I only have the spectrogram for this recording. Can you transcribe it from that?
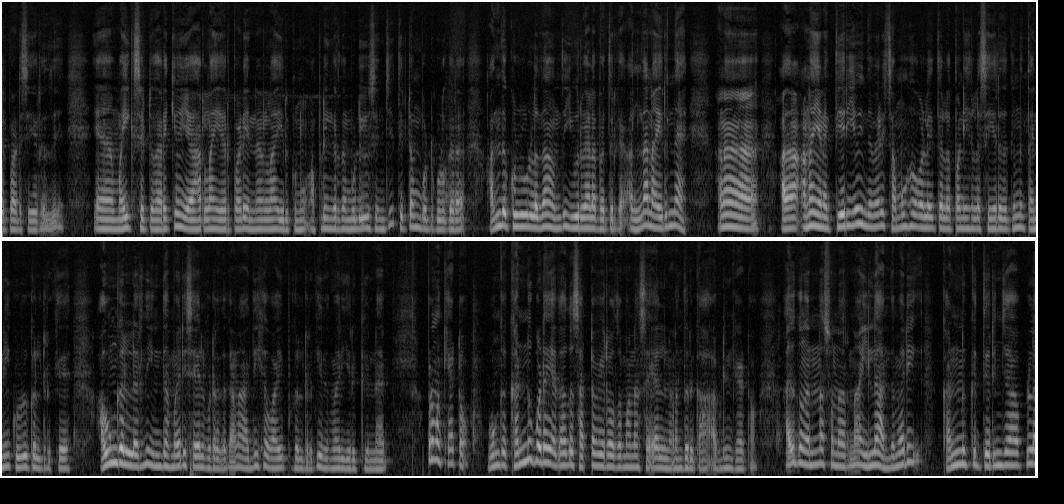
ஏற்பாடு செய்கிறது மைக் செட்டு வரைக்கும் யாரெல்லாம் ஏற்பாடு என்னென்னலாம் இருக்கணும்? அப்படிங்கிறத முடிவு செஞ்சு திட்டம் போட்டு கொடுக்குற அந்த குழுவில் தான் வந்து இவர் வேலை பார்த்துருக்காரு. அதில் தான் நான் இருந்தேன். ஆனால் ஆனால் எனக்கு தெரியும் இந்த மாதிரி சமூக வலைத்தள பணிகளை செய்கிறதுக்குன்னு தனி குழுக்கள் இருக்குது அவங்கள்லேருந்து இந்த மாதிரி செயல்படுறதுக்கான அதிக வாய்ப்புகள் இருக்குது இது மாதிரி இருக்குன்னார். அப்புறமா கேட்டோம் உங்கள் கண்ணுபட ஏதாவது சட்டவிரோதமான செயல் நடந்திருக்கா? அப்படின்னு கேட்டோம். அதுக்கு அவங்க என்ன சொன்னார்னா இல்லை அந்த மாதிரி கண்ணுக்கு தெரிஞ்சாப்புல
